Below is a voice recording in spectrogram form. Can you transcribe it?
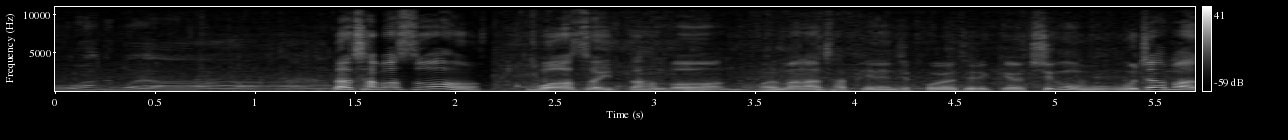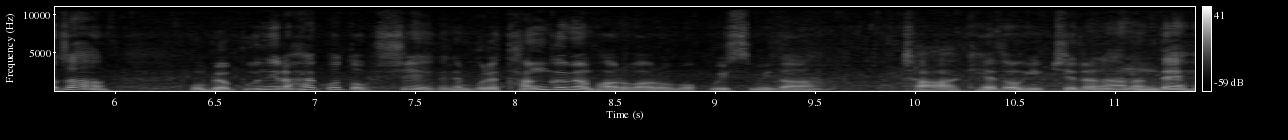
뭐 하는 거야? 아, 나 잡았어. 모아서 이따 한번 얼마나 잡히는지 보여드릴게요. 지금 오- 오자마자 뭐 몇 분이라 할 것도 없이 그냥 물에 담그면 바로바로 먹고 있습니다. 자, 계속 입질은 하는데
